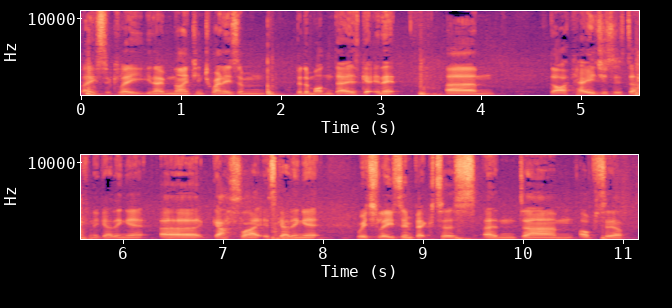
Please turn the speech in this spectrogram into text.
Basically, you know, 1920s and a bit of modern day is getting it. Um, Dark Ages is definitely getting it. Uh, Gaslight is getting it, which leaves Invictus. And um, obviously, I've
